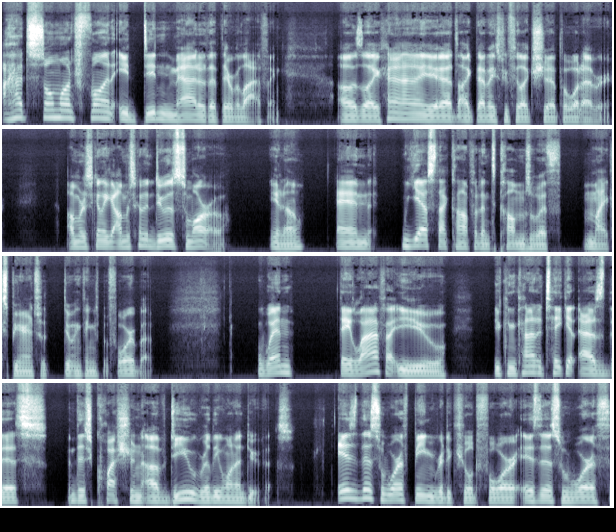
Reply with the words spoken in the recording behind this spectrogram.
I had so much fun. It didn't matter that they were laughing. I was like, hey, yeah, like that makes me feel like shit, but whatever. I'm just gonna I'm just gonna do this tomorrow, you know? And yes, that confidence comes with my experience with doing things before, but when they laugh at you, you can kind of take it as this this question of do you really want to do this? Is this worth being ridiculed for? Is this worth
